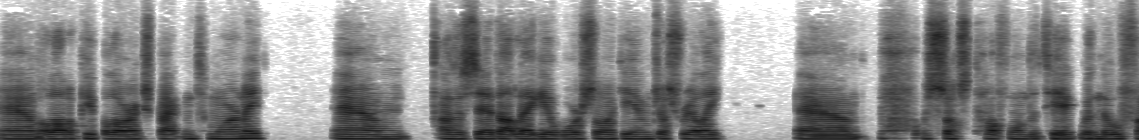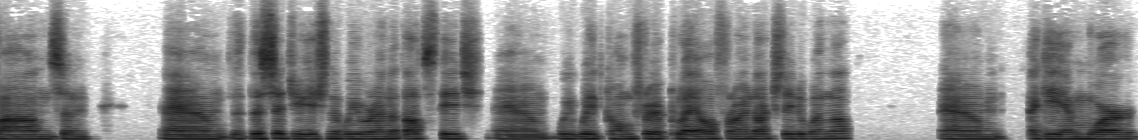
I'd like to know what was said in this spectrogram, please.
um, a lot of people are expecting tomorrow night. Um, as I said, that Legia Warsaw game just really um, was such a tough one to take with no fans and um, the, the situation that we were in at that stage. Um, we we'd come through a playoff round actually to win that. Um, a game where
